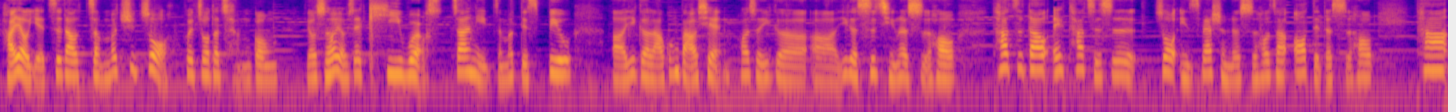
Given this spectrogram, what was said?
还有也知道怎么去做会做得成功。有时候有些 keywords 在你怎么 dispute 呃一个劳工保险或者一个呃一个事情的时候，他知道诶，他其实做 inspection 的时候，在 audit 的时候。他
